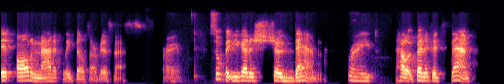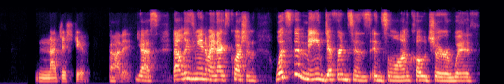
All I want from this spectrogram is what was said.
it automatically builds our business Right. So, but you got to show them right. how it benefits them, not just you. Got it. Yes. That leads me into my next question. What's the main differences in salon culture with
